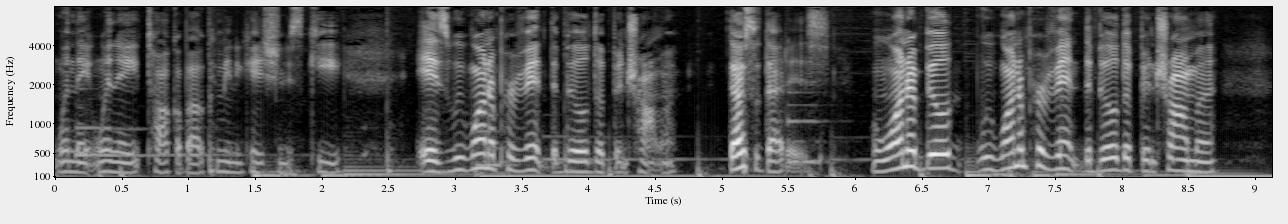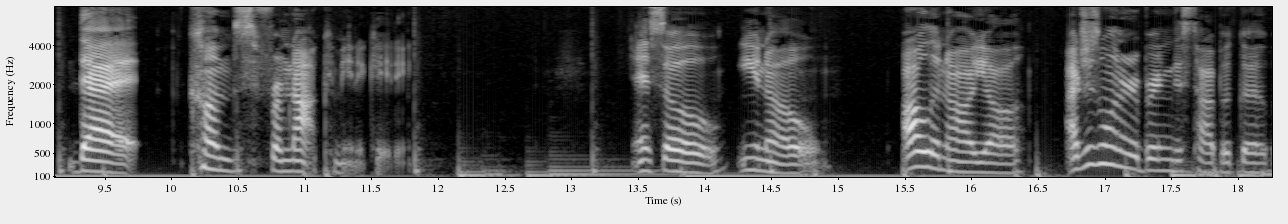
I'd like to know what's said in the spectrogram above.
when they when they talk about communication is key is we want to prevent the buildup in trauma. That's what that is. We want to build we want to prevent the buildup in trauma that comes from not communicating. And so, you know, all in all, y'all, I just wanted to bring this topic up.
